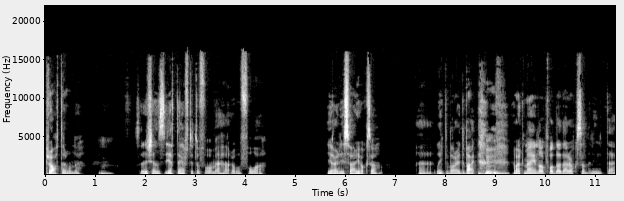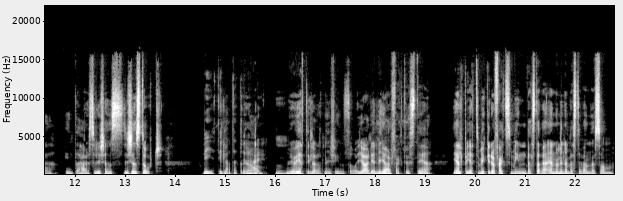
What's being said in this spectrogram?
pratar om det. Mm. Så det känns jättehäftigt att få vara med här och få göra det i Sverige också. Eh, och inte bara i Dubai. Mm. Jag har varit med i några poddar där också men inte, inte här. Så det känns, det känns stort. Vi är jätteglada att du är Ja. här. Mm. Jag är jätteglad att ni finns och gör det ni gör faktiskt. Det hjälper jättemycket. Det var faktiskt min bästa vän, en av mina bästa vänner som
